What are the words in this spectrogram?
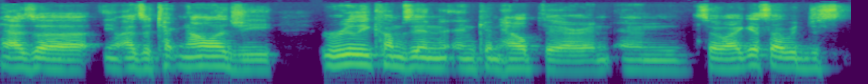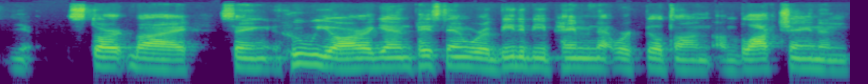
as a you know as a technology really comes in and can help there. And and so I guess I would just you know, start by saying who we are again Paystand we're a B2B payment network built on on blockchain and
